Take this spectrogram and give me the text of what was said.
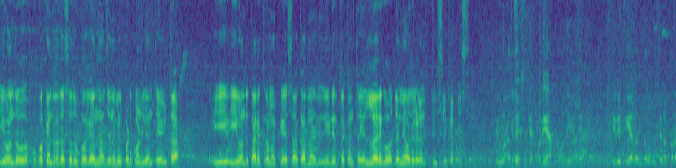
ಈ ಒಂದು ಉಪಕೇಂದ್ರದ ಸದುಪಯೋಗವನ್ನು ಜನಗಳು ಪಡ್ಕೊಳ್ಳಿ ಅಂತ ಹೇಳ್ತಾ ಈ ಈ ಒಂದು ಕಾರ್ಯಕ್ರಮಕ್ಕೆ ಸಹಕಾರ ನೀಡಿ- ನೀಡಿರ್ತಕ್ಕಂಥ ಎಲ್ಲರಿಗೂ ಧನ್ಯವಾದಗಳನ್ನು ತಿಳಿಸ್ಲಿಕ್ಕೆ ಬಯಸ್ತೇನೆ. ನಿಮ್ಮ ಅಧ್ಯಕ್ಷತೆ ಕೊನೆಯ ಅವಧಿಯಲ್ಲಿ ಈ ರೀತಿಯಾದಂಥ ಒಂದು ಜನಪರ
